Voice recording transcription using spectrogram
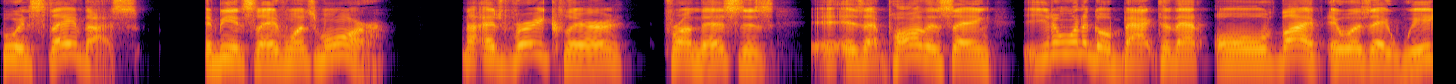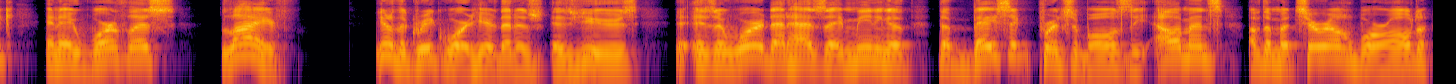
who enslaved us and be enslaved once more. Now it's very clear from this is is that Paul is saying you don't want to go back to that old life. It was a weak and a worthless life. You know, the Greek word here that is, is used is a word that has a meaning of the basic principles, the elements of the material world,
